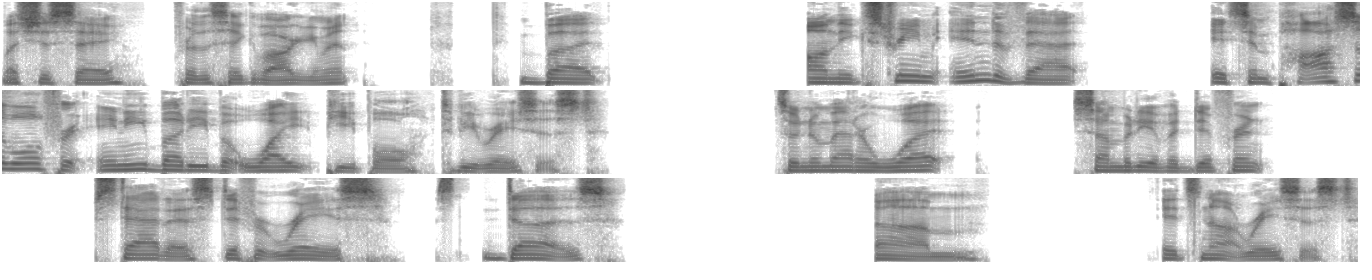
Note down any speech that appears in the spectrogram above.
Let's just say, for the sake of argument, but on the extreme end of that, it's impossible for anybody but white people to be racist. So no matter what somebody of a different status, different race does, um, it's not racist.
